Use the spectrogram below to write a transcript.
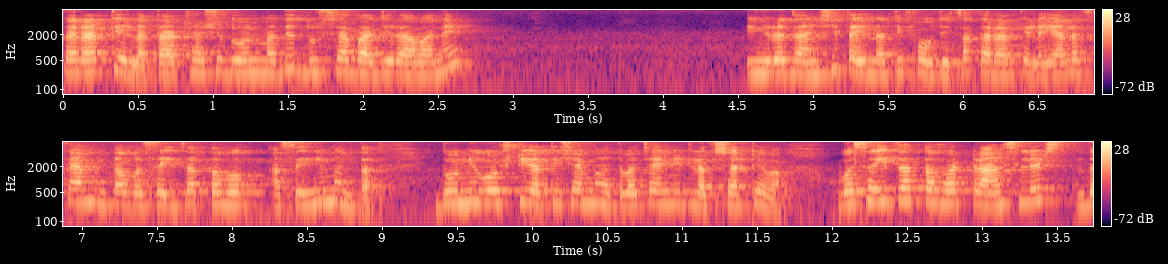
करार केला. तर अठराशे दोनमध्ये दुसऱ्या बाजीरावाने इंग्रजांशी तैनाती फौजेचा करार केला. यालाच काय म्हणतात? वसईचा तह असेही म्हणतात. दोन्ही गोष्टी अतिशय महत्त्वाच्या आहे, नीट लक्षात ठेवा. वसईचा तह translates the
